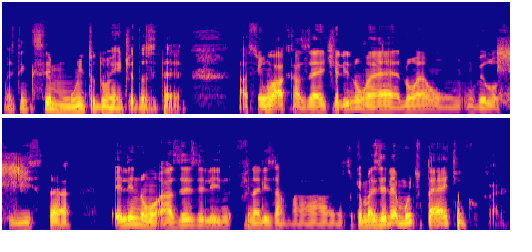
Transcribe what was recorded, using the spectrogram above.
Mas tem que ser muito doente das ideias. Assim, o Lacazette, ele não é, não é um, um velocista. Ele não, às vezes ele finaliza mal, não sei o quê, mas ele é muito técnico, cara.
